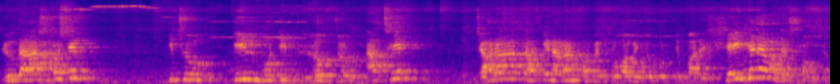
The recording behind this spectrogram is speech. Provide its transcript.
কিন্তু তার আশপাশের কিছু ইল মোটিভ লোকজন আছে, যারা তাকে নানানভাবে প্রভাবিত করতে পারে। সেইখানে আমাদের সংখ্যা।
